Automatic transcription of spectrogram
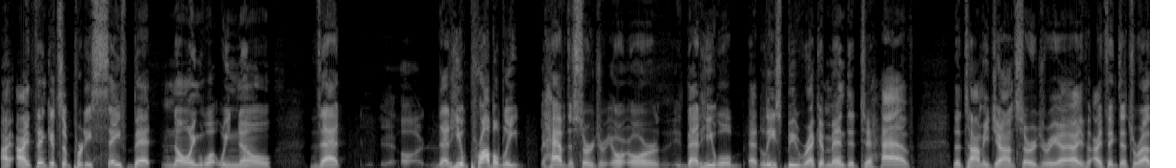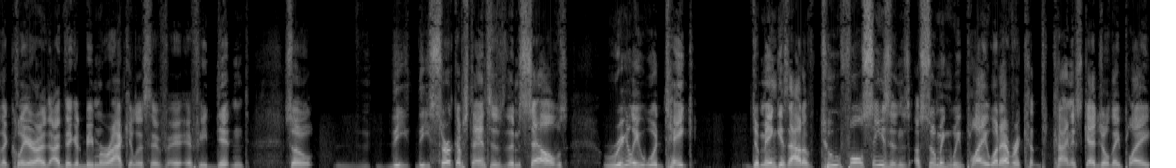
I, I think it's a pretty safe bet, knowing what we know, that uh, that he'll probably have the surgery, or, or that he will at least be recommended to have the Tommy John surgery. I I think that's rather clear. I, I think it'd be miraculous if if he didn't. So the the circumstances themselves really would take Dominguez out of two full seasons, assuming we play whatever kind of schedule they play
